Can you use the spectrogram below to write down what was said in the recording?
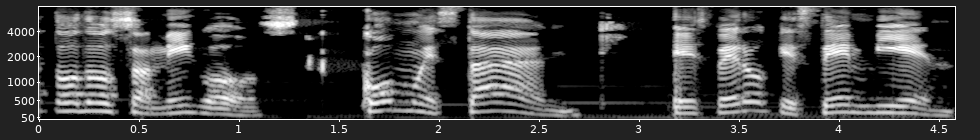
a todos amigos, ¿cómo están? Espero que estén bien.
